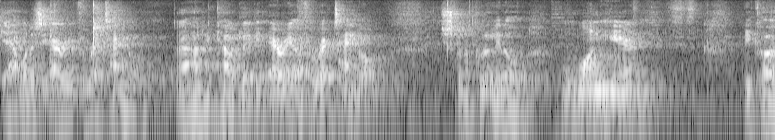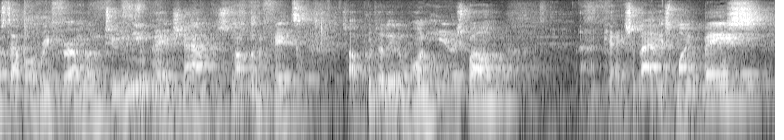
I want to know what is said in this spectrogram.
yeah, what is the area of a rectangle? Uh, how do you calculate the area of a rectangle? Just gonna put a little one here because that will refer, I'm going to do a new page now because it's not gonna fit. So I'll put a little one here as well. Okay, so that is my base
